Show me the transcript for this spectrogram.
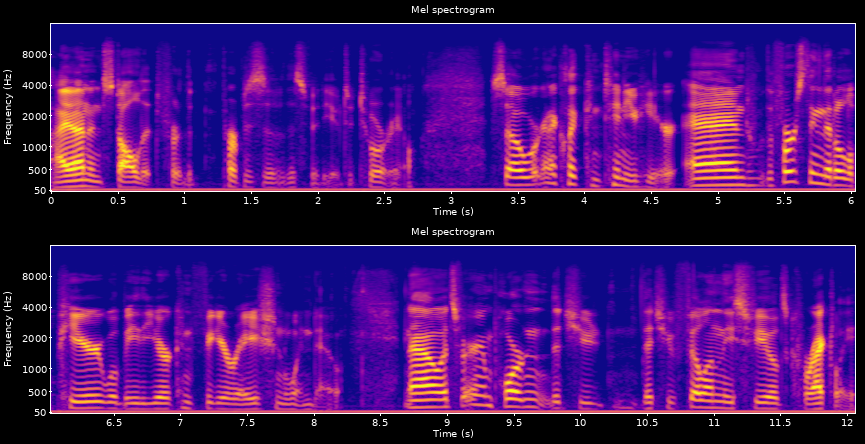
I uninstalled it for the purposes of this video tutorial. So we're going to click continue here and the first thing that will appear will be your configuration window. Now it's very important that you that you fill in these fields correctly.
